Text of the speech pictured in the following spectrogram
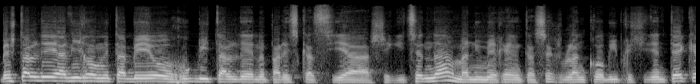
Bestalde Aviron eta Beo rugbi taldeen parezkazia segitzen da, Manu Meren eta Serge Blanco bi presidentek,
